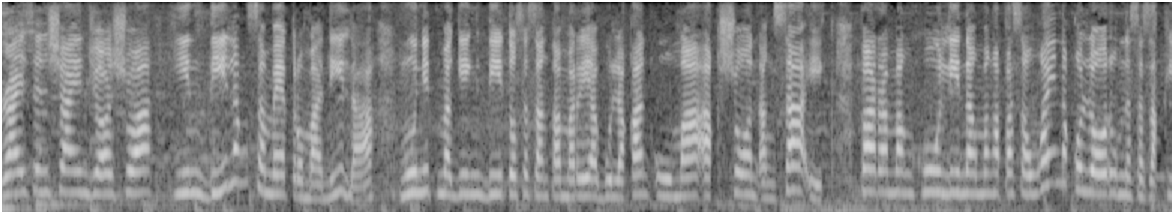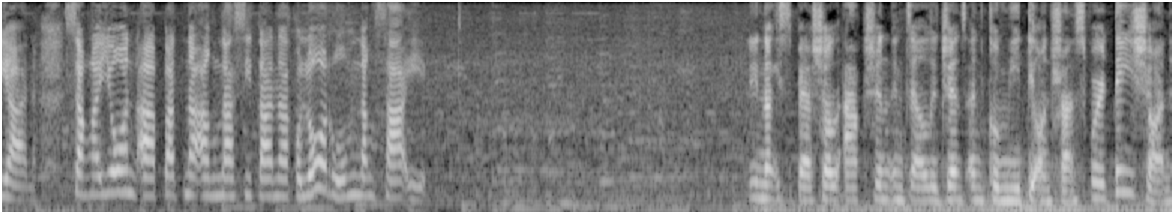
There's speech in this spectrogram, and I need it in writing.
Rise and shine Joshua, hindi lang sa Metro Manila, ngunit maging dito sa Santa Maria, Bulacan, umaaksyon ang SAIC para manghuli ng mga pasaway na kolorum na sasakyan. Sa ngayon, apat na ang nasita na kolorum ng SAIC ng Special Action Intelligence and Committee on Transportation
